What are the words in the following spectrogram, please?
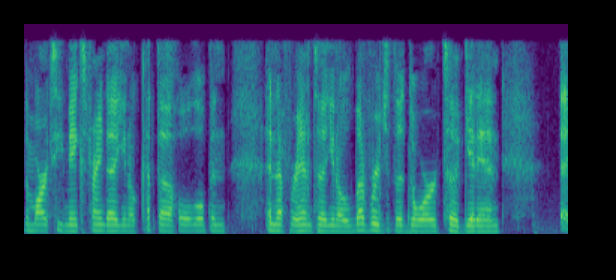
the marks he makes trying to you know cut the hole open enough for him to you know leverage the door to get in. Uh,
